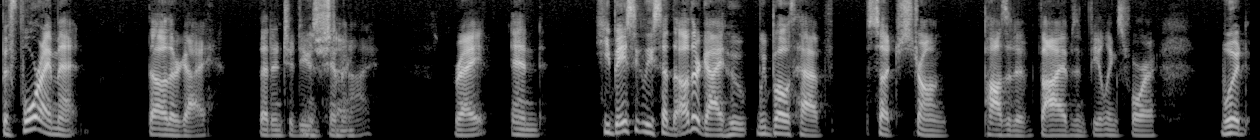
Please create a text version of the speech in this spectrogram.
before I met the other guy that introduced him and I. Right. And he basically said the other guy who we both have such strong positive vibes and feelings for would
